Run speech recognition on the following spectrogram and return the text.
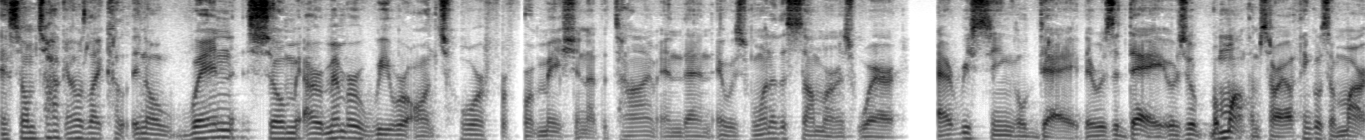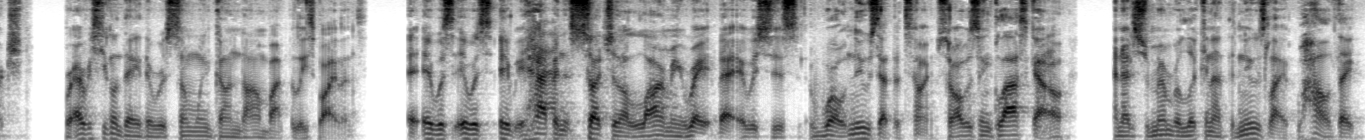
And so I'm talking, I was like, you know, when so many, I remember we were on tour for Formation at the time. And then it was one of the summers where every single day, there was a day, it was a, a month, I'm sorry, I think it was a March, where every single day there was someone gunned down by police violence. It was, it was, it happened at such an alarming rate that it was just world news at the time. So I was in Glasgow and I just remember looking at the news like, wow, like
